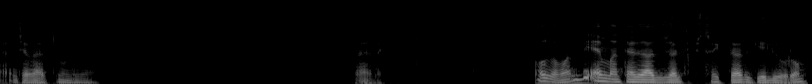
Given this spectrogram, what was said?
Bence verdin onu ya. Vermedi. O zaman bir envanter daha düzeltip tekrar geliyorum.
